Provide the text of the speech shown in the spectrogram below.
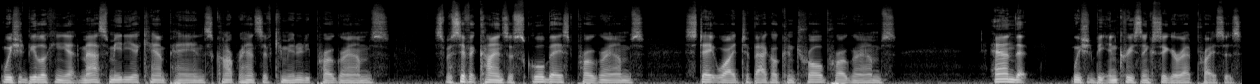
we should be looking at mass media campaigns, comprehensive community programs, specific kinds of school based programs, statewide tobacco control programs, and that we should be increasing cigarette prices.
